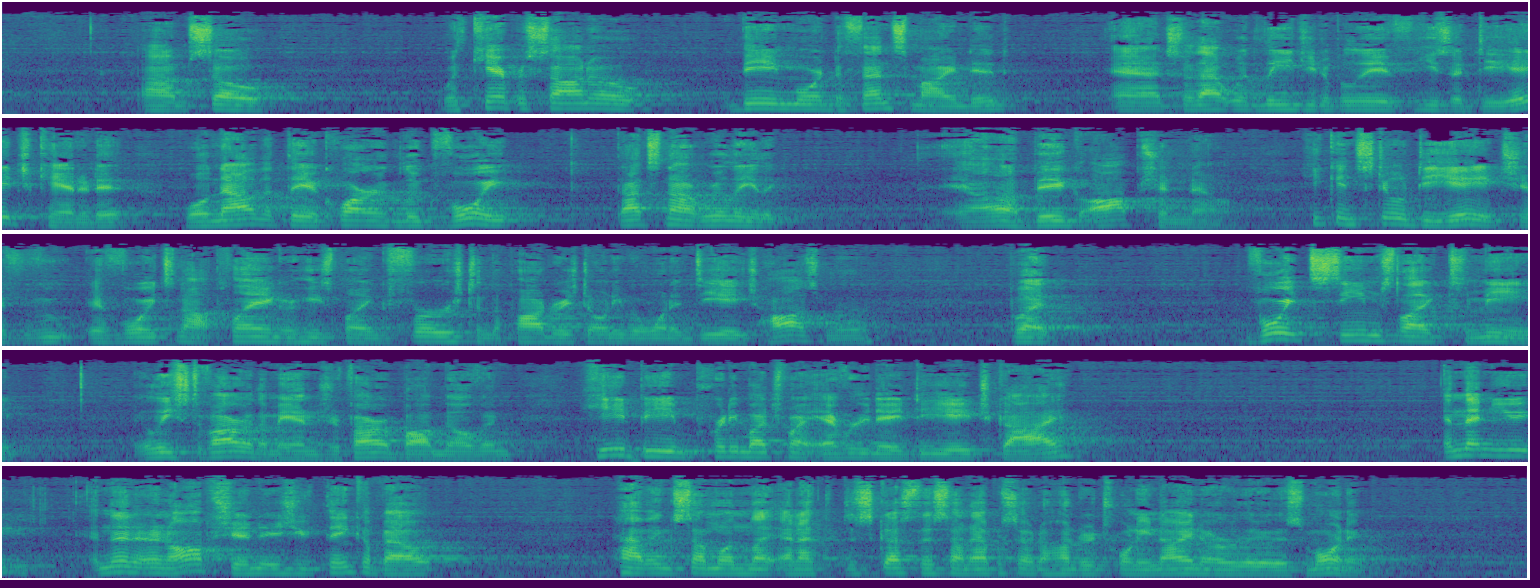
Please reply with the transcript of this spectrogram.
Um, so, with Campusano being more defense minded, and so that would lead you to believe he's a DH candidate. Well, now that they acquired Luke Voit, that's not really a big option now he can still DH if if Voit's not playing or he's playing first, and the Padres don't even want to DH Hosmer. But Voit seems like to me, at least if I were the manager, if I were Bob Melvin, he'd be pretty much my everyday DH guy. And then you, and then an option is you think about having someone like, and I discussed this on episode 129 earlier this morning,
